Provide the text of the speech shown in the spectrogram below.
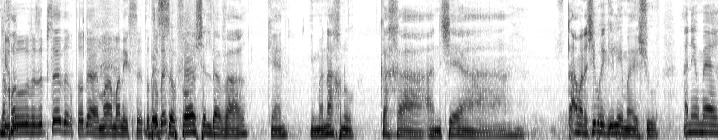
נכון. כאילו, וזה בסדר, אתה יודע, מה, מה אני אעשה? אתה צודק. בסופו של דבר, כן, אם אנחנו ככה אנשי ה... סתם אנשים רגילים מהיישוב, אני אומר,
